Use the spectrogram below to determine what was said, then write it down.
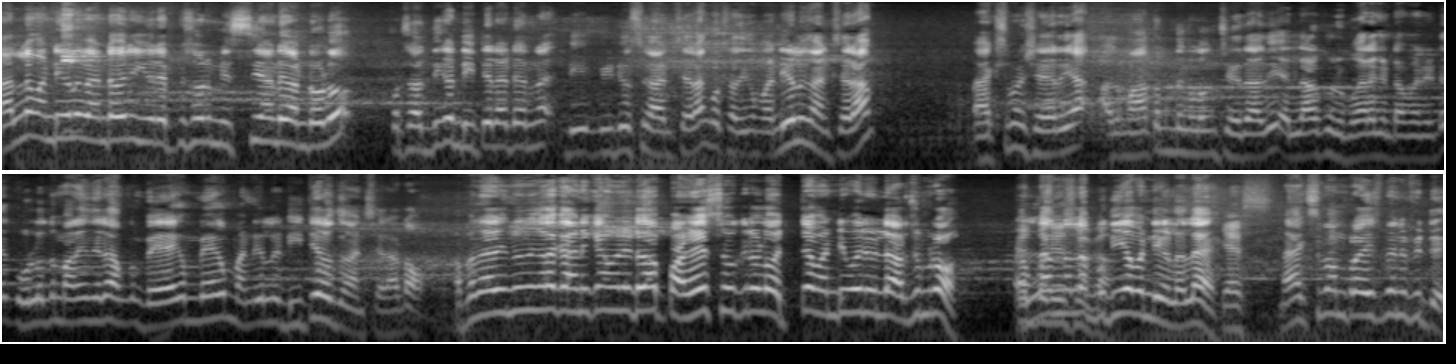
നല്ല വണ്ടികൾ വേണ്ടവർ ഈ ഒരു എപ്പിസോഡ് മിസ് ചെയ്യാണ്ട് കണ്ടോളൂ. കുറച്ചധികം ഡീറ്റെയിൽ ആയിട്ട് തന്നെ വീഡിയോസ് കാണിച്ചു തരാം. കുറച്ചധികം വണ്ടികൾ കാണിച്ചു തരാം. മാക്സിമം ഷെയർ ചെയ്യുക. അത് മാത്രം നിങ്ങളൊന്നും ചെയ്താൽ മതി. എല്ലാവർക്കും ഉപകാരം കിട്ടാൻ വേണ്ടിയിട്ട്. കൂടുതലൊന്നും പറയുന്നില്ല. നമുക്ക് വേഗം വേഗം വണ്ടികളുടെ ഡീറ്റെയിൽ ഒന്ന് കാണിച്ചു തരാം കേട്ടോ. അപ്പോൾ എന്തായാലും ഇന്ന് നിങ്ങളെ കാണിക്കാൻ വേണ്ടിയിട്ട് ആ പഴയ സ്റ്റോക്കിലുള്ള ഒറ്റ വണ്ടി പോലും ഇല്ല അർജുൻ ബ്രോ എല്ലാം നല്ല പുതിയ വണ്ടികളല്ലേ yes maximum price benefit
